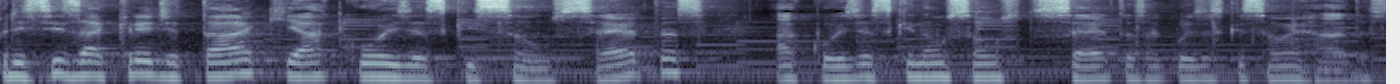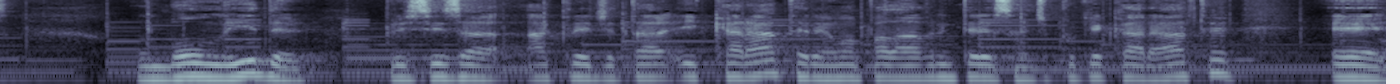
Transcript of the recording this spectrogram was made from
precisa acreditar que há coisas que são certas, há coisas que não são certas, há coisas que são erradas. Um bom líder precisa acreditar, e caráter é uma palavra interessante, porque caráter é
